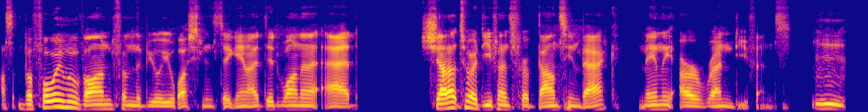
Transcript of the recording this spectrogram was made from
Awesome. Before we move on from the BYU Washington State game, I did want to add shout out to our defense for bouncing back, mainly our run defense. Mm.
